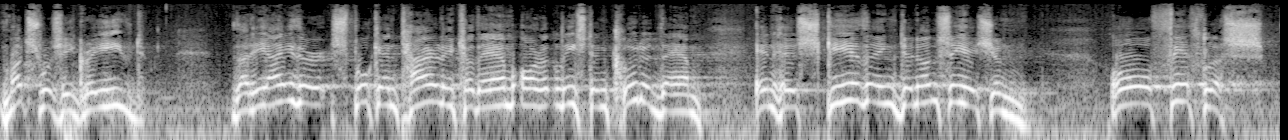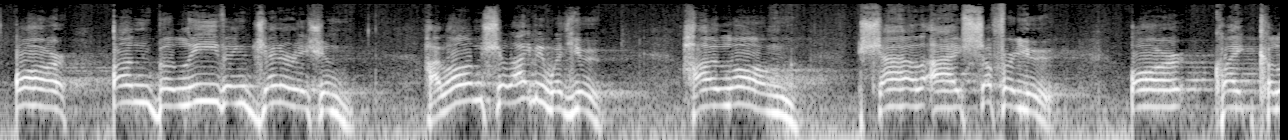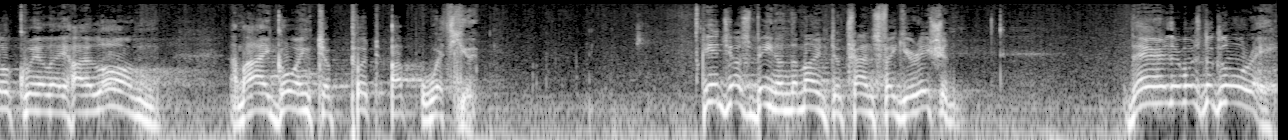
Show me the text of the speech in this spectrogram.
much was he grieved that he either spoke entirely to them or at least included them in his scathing denunciation. O faithless or unbelieving generation, how long shall I be with you? How long Shall I suffer you? Or, quite colloquially, how long am I going to put up with you? He had just been on the Mount of Transfiguration. There, there was the glory.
